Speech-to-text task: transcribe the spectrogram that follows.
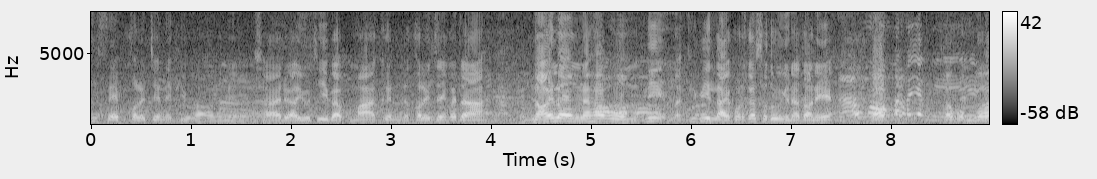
ที่เซฟคอลลาเจนในผิวเรานั่นเอง ใช่ด้วยอายุที่แบบมากขึ้นคอลลาเจนก็จะน้อยลงนะครับผม นี่พี่ๆหลายคนก็สะดุ้งอยู่นะตอนนี้อ้าวบอกมาซะอย่างนี้ครับผมก็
